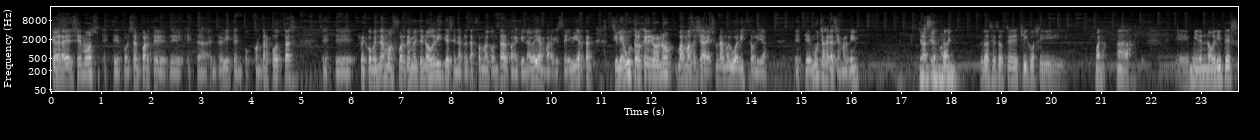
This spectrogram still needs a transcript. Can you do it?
te agradecemos este, por ser parte de esta entrevista en Contar Podcast. Este, recomendamos fuertemente No Grites en la plataforma Contar para que la vean, para que se diviertan. Si les gusta el género o no, vas más allá, es una muy buena historia. Este, muchas gracias, Martín. Gracias, Martín. Gracias a ustedes, chicos, y bueno, nada, eh, miren No Grites,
